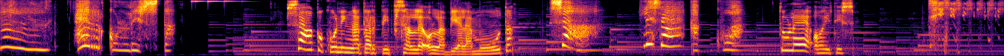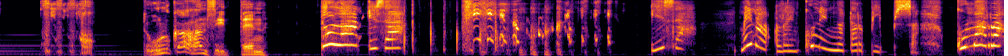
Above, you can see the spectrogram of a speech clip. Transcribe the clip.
Hmm, herkullista. Saako kuningatar Pipsalle olla vielä muuta? Saa. Lisää kakkua. Tulee oitis. Tulkaahan sitten. Tullaan, isä. Isä, minä olen kuningatar Pipsa. Kumara,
